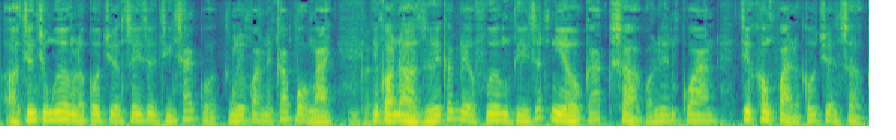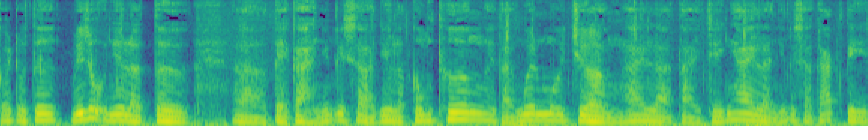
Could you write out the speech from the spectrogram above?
ở trên trung ương là câu chuyện xây dựng chính sách của liên quan đến các bộ ngành. Okay. nhưng còn ở dưới các địa phương thì rất nhiều các sở có liên quan chứ không phải là câu chuyện sở có đầu tư. Ví dụ như là từ uh, kể cả những cái sở như là công thương hay tài nguyên môi trường hay là tài chính hay là những cái sở khác thì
